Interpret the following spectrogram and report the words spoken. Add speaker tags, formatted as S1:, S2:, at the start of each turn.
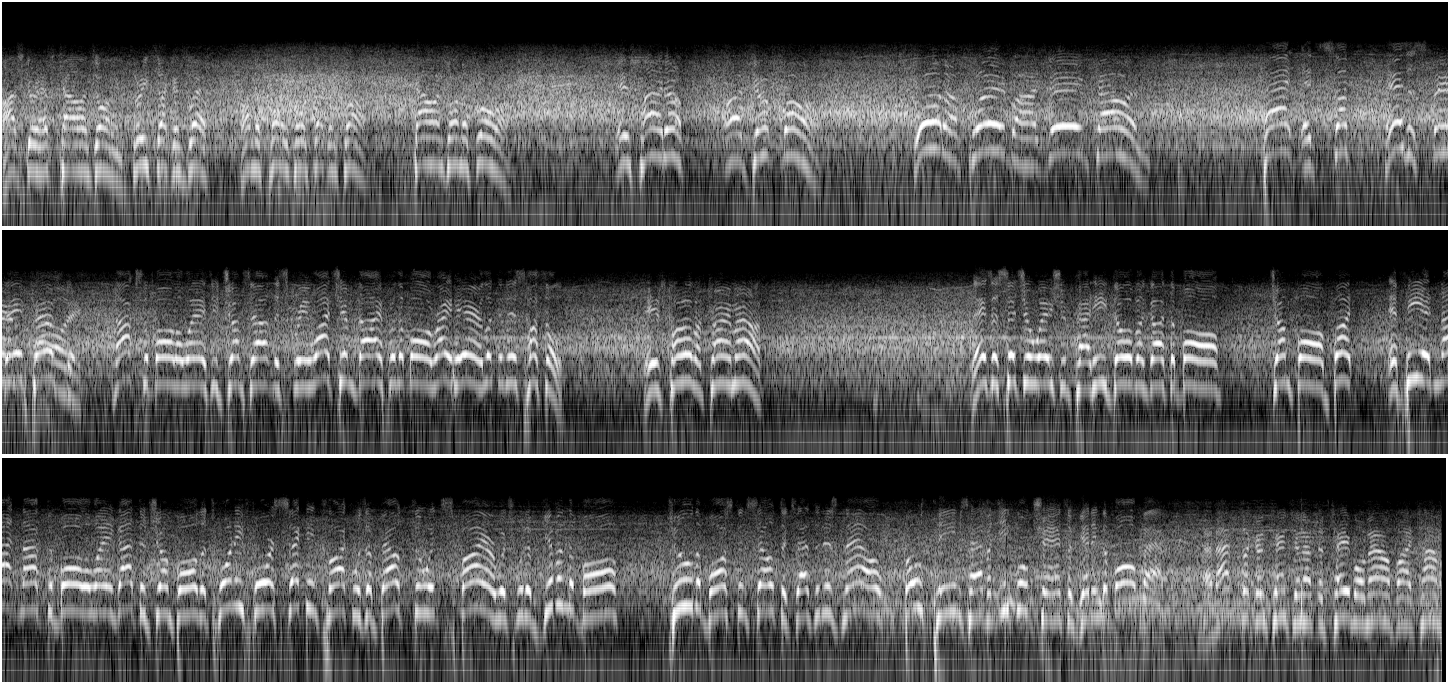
S1: Oscar has Cowens on him. Three seconds left on the 24-second clock. Cowens on the floor. Is tied up. A jump ball. What a play by Dave Cowens.
S2: Pat, it's some, here's a Dave
S1: Fantastic.
S2: Cowens knocks the ball away as he jumps out in the screen. Watch him dive for the ball right here. Look at this hustle.
S1: He's called a timeout.
S2: There's a situation, Pat. He dove and got the ball, jump ball, but if he had not knocked the ball away and got the jump ball, the 24-second clock was about to expire, which would have given the ball to the Boston Celtics. As it is now, both teams have an equal chance of getting the ball back.
S1: And that's the contention at the table now by Thomas.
